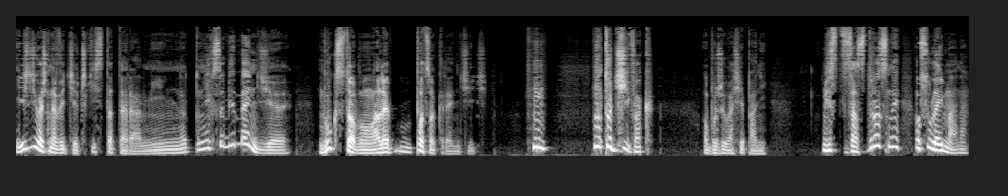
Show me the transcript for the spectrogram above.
Jeździłaś na wycieczki z Tatarami, no to niech sobie będzie. Bóg z tobą, ale po co kręcić? Hm, no to dziwak, oburzyła się pani. Jest zazdrosny o Sulejmana.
